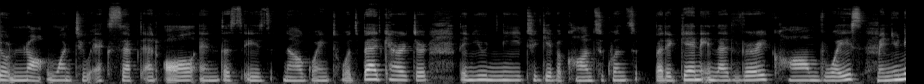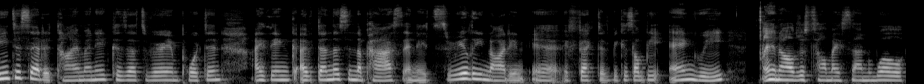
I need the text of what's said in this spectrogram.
do not want to accept at all and this is now going towards bad character then you need to give a consequence but again in that very calm voice and you need to set a time on it because that's very important i think i've done this in the past and it's really not in, uh, effective because i'll be angry and I'll just tell my son, well,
